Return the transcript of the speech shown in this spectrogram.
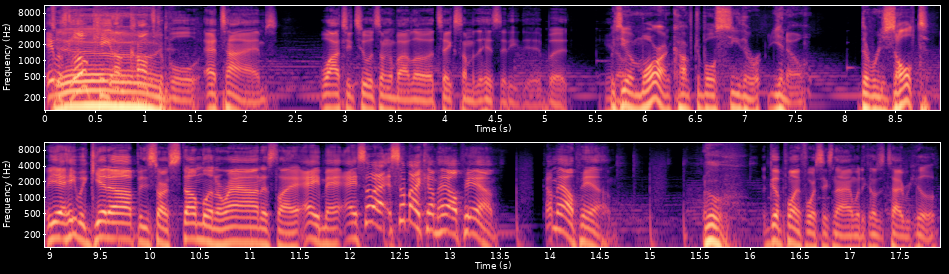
it was low key uncomfortable at times watching Tua Tagovailoa take some of the hits that he did. But It was know, even more uncomfortable to see the you know the result. yeah, he would get up and start stumbling around. It's like, hey man, hey somebody somebody come help him, come help him. Ooh, A good point, four six nine when it comes to Tyreek Hill.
